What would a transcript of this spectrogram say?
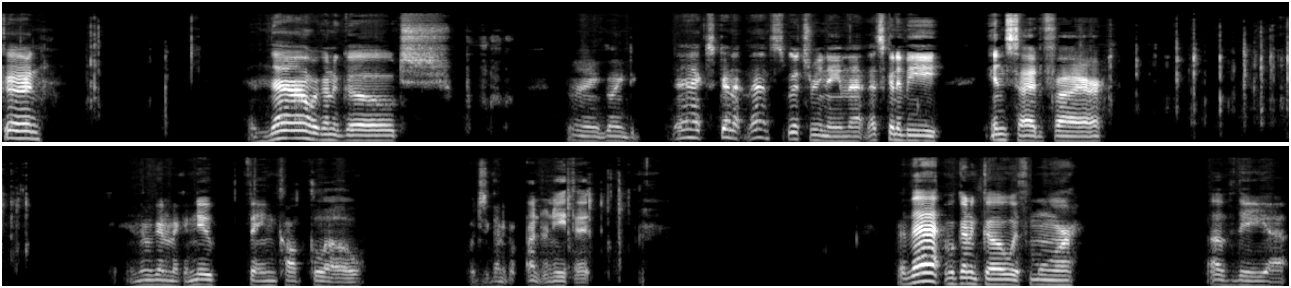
Good. And now we're gonna go. To, we're going to that's gonna that's let's rename that. That's gonna be inside fire. And then we're gonna make a new thing called glow which is going to go underneath it. For that, we're going to go with more of the, uh, a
